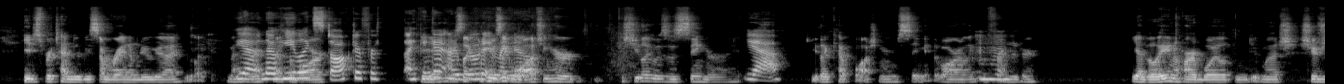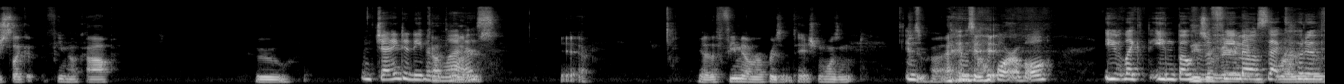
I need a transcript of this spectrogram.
he just pretended to be some random new guy who like yeah. No, he like bar. stalked her for. I think Yeah, I, I was, like, wrote he was like watching her. She like was a singer, right? Yeah, He like kept watching her sing at the bar and like Mhm. befriended her. Yeah, the lady in Hard Boiled didn't do much. She was just like a female cop who Jenny did even less. Yeah, yeah. The female representation wasn't It was- It was horrible. Even like in both These of the females that could have.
